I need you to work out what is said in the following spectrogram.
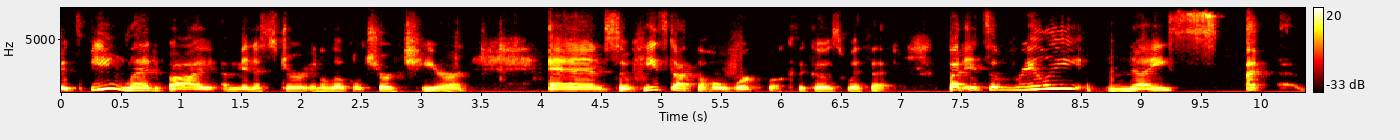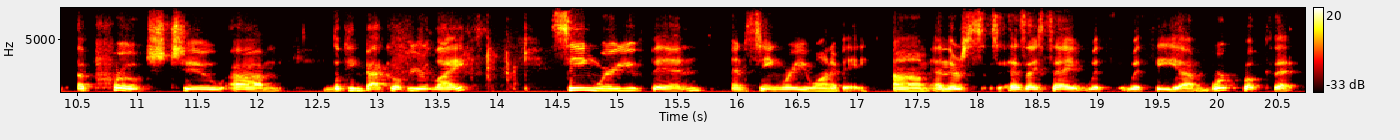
it's being led by a minister in a local church here, and so he's got the whole workbook that goes with it. But it's a really nice uh, approach to um, looking back over your life, seeing where you've been, and seeing where you want to be. Um, and there's, as I say, with with the um, workbook that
